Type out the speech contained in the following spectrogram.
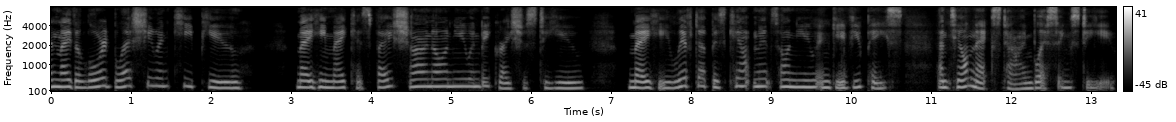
And may the Lord bless you and keep you. May he make his face shine on you and be gracious to you. May he lift up his countenance on you and give you peace. Until next time, blessings to you.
